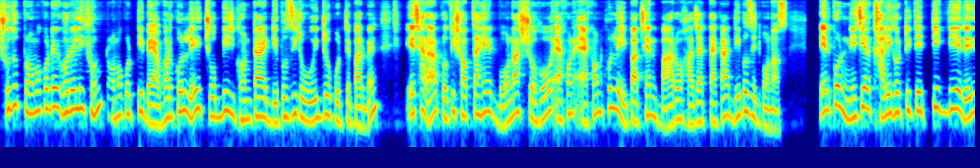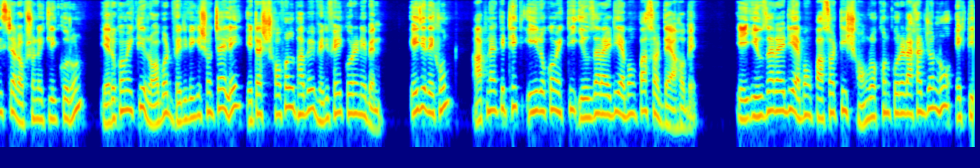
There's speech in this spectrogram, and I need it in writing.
শুধু প্রোমোকোডের ঘরে লিখুন প্রোমোকোডটি ব্যবহার করলে চব্বিশ ঘন্টায় ডিপোজিট ও উইথড্র করতে পারবেন। এছাড়া প্রতি সপ্তাহের বোনাস সহ এখন অ্যাকাউন্ট খুললেই পাচ্ছেন বারো হাজার টাকা ডিপোজিট বোনাস এরপর নিচের খালি ঘরটিতে টিক দিয়ে রেজিস্টার অপশনে ক্লিক করুন। এরকম একটি রবট ভেরিফিকেশন চাইলে এটা সফলভাবে ভেরিফাই করে নেবেন। এই যে দেখুন, আপনাকে ঠিক এই রকম একটি ইউজার আইডি এবং পাসওয়ার্ড দেওয়া হবে। এই ইউজার আইডি এবং পাসওয়ার্ডটি সংরক্ষণ করে রাখার জন্য একটি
